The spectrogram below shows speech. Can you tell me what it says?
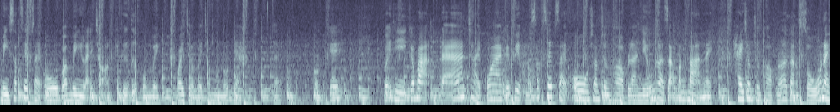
mình sắp xếp giải ô và mình lại chọn cái thứ tự của mình, quay trở về trong một nốt nhạc. Đấy, ok. Vậy thì các bạn đã trải qua cái việc mà sắp xếp giải ô trong trường hợp là nếu là dạng văn bản này, hay trong trường hợp nó là dạng số này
